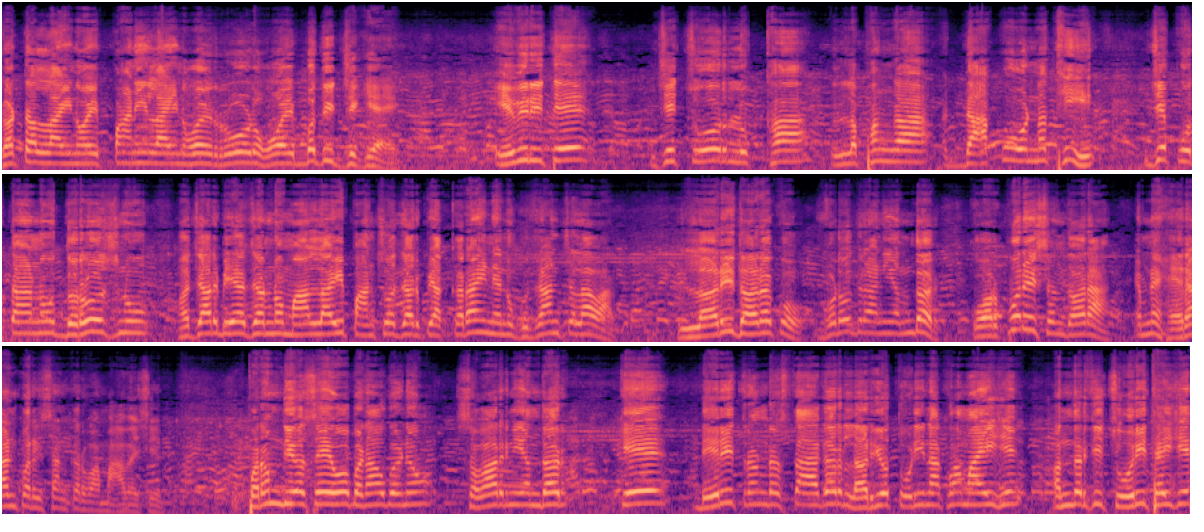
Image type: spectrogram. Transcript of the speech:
ગટર લાઈન હોય પાણી લાઈન હોય રોડ હોય બધી જ જગ્યાએ. એવી રીતે જે ચોર, લુખ્ખા, લફંગા, ડાકુઓ નથી, જે પોતાનું દરરોજનું હજાર બે હજારનો માલ લાવી પાંચસો હજાર રૂપિયા કરાવીને એનું ગુજરાન ચલાવવા. લારી ધારકો વડોદરાની અંદર કોર્પોરેશન દ્વારા એમને હેરાન પરેશાન કરવામાં આવે છે. પરમ દિવસે એવો બનાવ બન્યો સવારની અંદર કે ડેરી ત્રણ રસ્તા આગળ લારીઓ તોડી નાખવામાં આવી છે, અંદરથી ચોરી થઈ છે.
